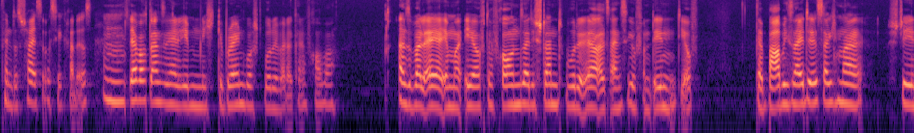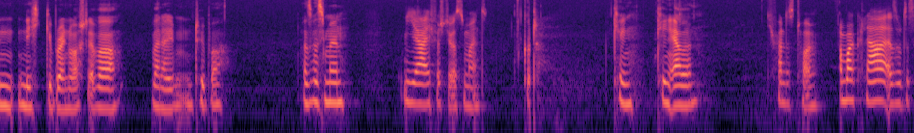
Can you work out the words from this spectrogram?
finde das scheiße, was hier gerade ist. Mhm. Er war auch der Einzige, der eben nicht gebrainwashed wurde, weil er keine Frau war. Also weil er ja immer eher auf der Frauenseite stand, wurde er als einziger von denen, die auf der Barbie-Seite, sag ich mal, stehen, nicht gebrainwashed. Er war, weil er eben ein Typ war. Weißt du, was ich meine? Ja, ich verstehe, was du meinst. Gut. King. King Alan. Ich fand es toll. Aber klar, also das,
